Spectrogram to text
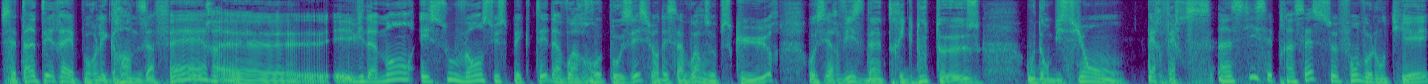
cet intérêt pour les grandes affaires, euh, évidemment, est souvent suspecté d'avoir reposé sur des savoirs obscurs au service d'intrigues douteuses ou d'ambitions perverses. Ainsi, ces princesses se font volontiers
